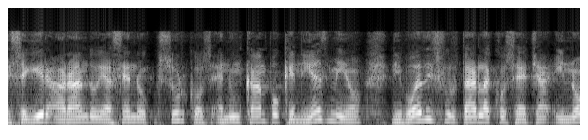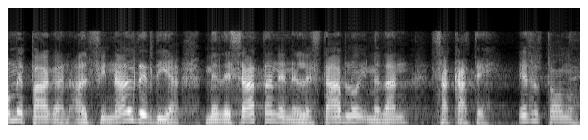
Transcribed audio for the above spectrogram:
seguir arando y haciendo surcos en un campo que ni es mío, ni voy a disfrutar la cosecha y no me pagan. Al final del día me desatan en el establo y me dan zacate. Eso es todo.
